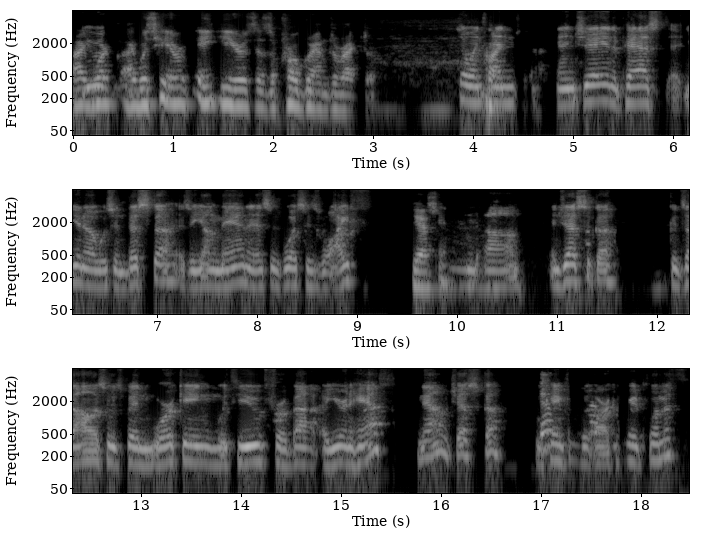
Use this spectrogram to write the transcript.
I You were- I was here eight years as a program director. So, and, and, and Jay in the past, you know, was in Vista as a young man, as was his wife. Yes, And, um, and Jessica Gonsalves, who's been working with you for about a year and a half now, Jessica, who Yep. came from the Arc of Great Plymouth.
